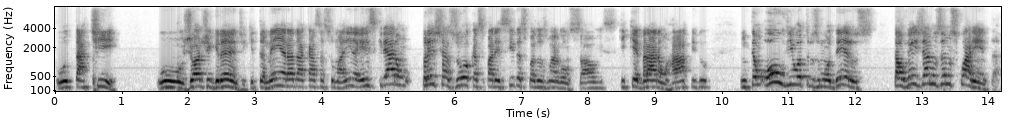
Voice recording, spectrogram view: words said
o Tati, o Jorge Grande, que também era da caça submarina, eles criaram pranchas ocas parecidas com a dos Mar Gonçalves, que quebraram rápido. Então, houve outros modelos, talvez já nos anos 40.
